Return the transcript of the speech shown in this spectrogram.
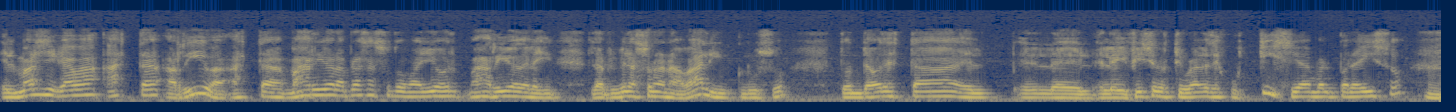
el mar llegaba hasta arriba, hasta más arriba de la Plaza Sotomayor, más arriba de la, primera zona naval incluso, donde ahora está el, edificio de los tribunales de justicia en Valparaíso. Mm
